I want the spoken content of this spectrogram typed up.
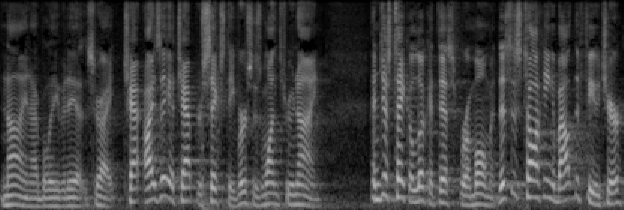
9, I believe it is. Right. Cha- Isaiah chapter 60, verses 1 through 9. And just take a look at this for a moment. This is talking about the future,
